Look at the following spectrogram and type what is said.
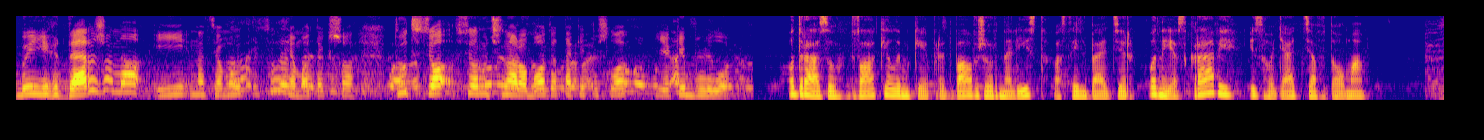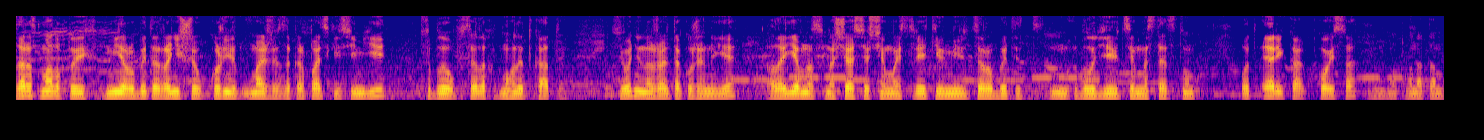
ми їх держимо і на цьому і працюємо. Так що тут все, все ручна робота, так і пішло, як і було. Одразу два килимки придбав журналіст Василь Бедзір. Вони яскраві і згодяться вдома. Зараз мало хто їх вміє робити. Раніше в кожній майже закарпатській сім'ї, особливо в селах, могли ткати. Сьогодні, на жаль, так уже не є, але є в нас, на щастя, ще майстри, які вміють це робити, володіють цим мистецтвом. От Еріка Койса, от вона там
